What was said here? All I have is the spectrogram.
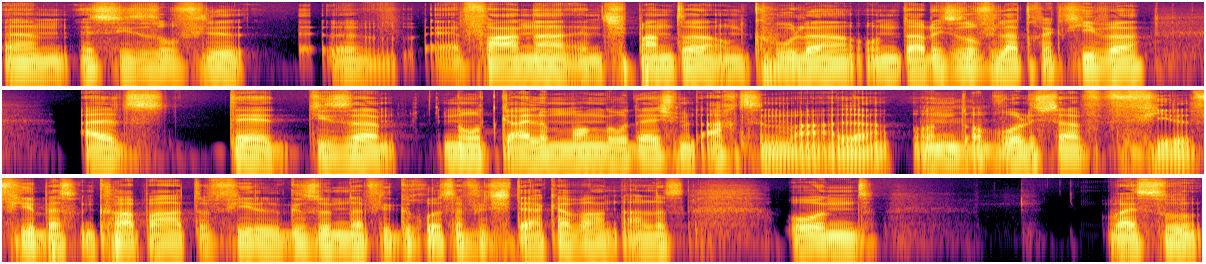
ähm, ist sie so viel äh, erfahrener, entspannter und cooler und dadurch so viel attraktiver als der, dieser notgeile Mongo, der ich mit 18 war, Alter. Und Mhm. obwohl ich da viel, viel besseren Körper hatte, viel gesünder, viel größer, viel stärker war und alles. Und weißt du,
